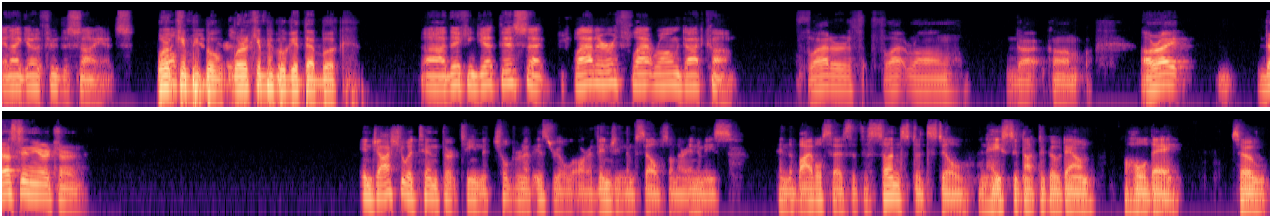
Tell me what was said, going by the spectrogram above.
and i go through the science. Where can people where can people get that book? Uh, they can get this at flatearthflatwrong.com. Flatearthflatwrong.com. All right. Dustin, your turn. In Joshua 10 13, the children of Israel are avenging themselves on their enemies. And the Bible says that the sun stood still and hasted not to go down a whole day. So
